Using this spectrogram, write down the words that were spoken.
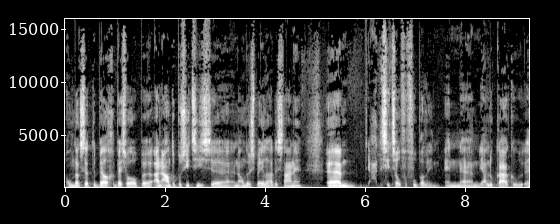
ondanks dat de Belgen best wel op een aantal posities een andere speler hadden staan. Hè, um, ja, er zit zoveel voetbal in. En um, ja, Lukaku, uh,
